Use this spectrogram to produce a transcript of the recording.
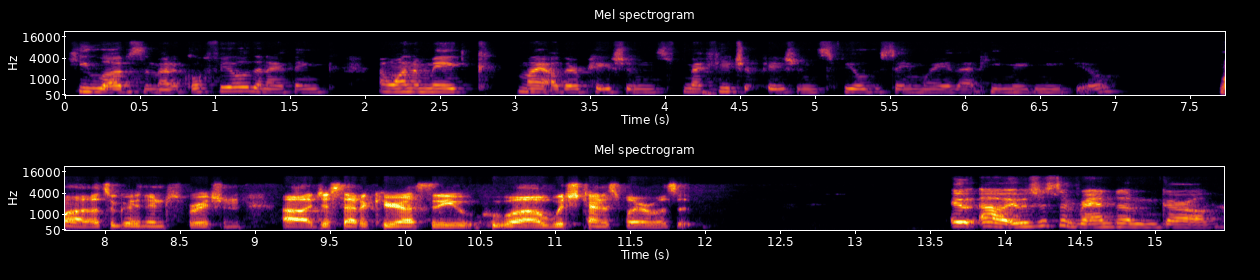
he loves the medical field and i think i want to make my other patients my future patients feel the same way that he made me feel wow that's a great inspiration uh, just out of curiosity who uh, which tennis player was it it, oh, it was just a random girl.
